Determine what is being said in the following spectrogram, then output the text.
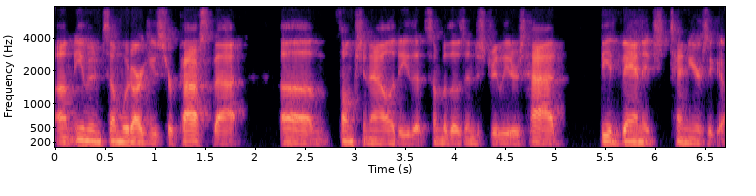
Um, even some would argue surpass that um, functionality that some of those industry leaders had the advantage 10 years ago.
